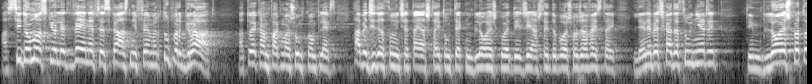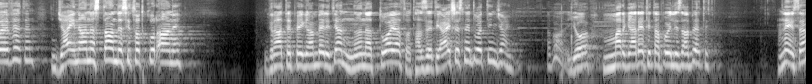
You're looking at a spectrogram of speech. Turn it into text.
A sidomos kjo le të vjen pse s'ka asnjë femër tu për gratë. Ato e kanë pak më shumë kompleks. A be çi do thonë që taj ashtaj tum tek mblohesh ku e di çi ashtaj do bëhesh hoxha vestaj. Lene be çka do thonë njerëzit? Ti mblohesh për to e veten, ngjaj nanës tande si thotë Kurani. Gratë e pejgamberit janë nënat tuaja, thotë, Hazreti Aishës ne duhet t'i ngjajmë. Apo, jo Margaretit apo Elizabetit. Nëse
